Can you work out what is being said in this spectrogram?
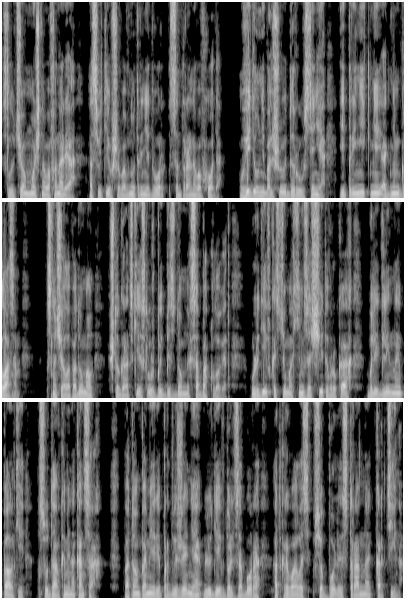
с лучом мощного фонаря, осветившего внутренний двор с центрального входа. Увидел небольшую дыру в стене и приник к ней одним глазом. Сначала подумал, что городские службы бездомных собак ловят. У людей в костюмах химзащиты в руках были длинные палки с удавками на концах. Потом, по мере продвижения людей вдоль забора, открывалась все более странная картина.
